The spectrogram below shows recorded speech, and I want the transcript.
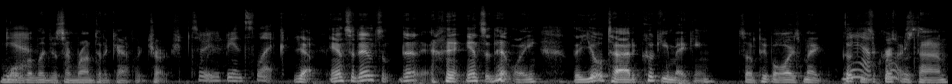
more Yeah. religious and run to the Catholic Church. So he's being slick. Yeah. Incident- incidentally, the Yuletide cookie making, so people always make cookies Yeah, at Christmas course. time,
